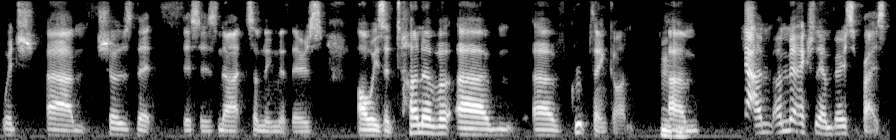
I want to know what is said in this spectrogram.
which um, shows that this is not something that there's always a ton of um, of groupthink on. Mhm. Um, yeah, I'm, I'm actually I'm very surprised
